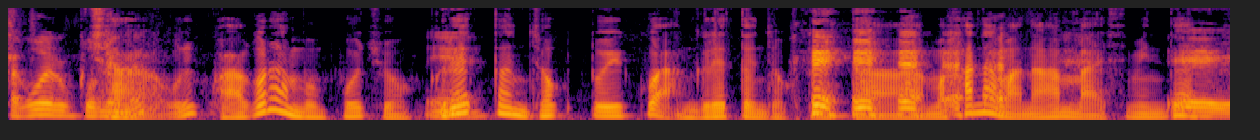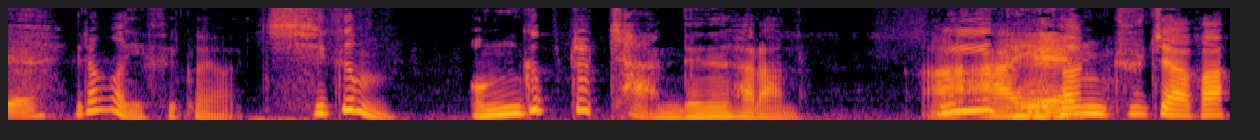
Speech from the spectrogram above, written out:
과거를 보면 자, 우리 과거를 한번 보죠. 예. 그랬던 적도 있고 안 그랬던 적도 있다. 뭐 하나마나 한 말씀인데 예, 예. 이런 건 있을 거예요. 지금 언급조차 안 되는 사람. 아, 이 아예. 대선 주자가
